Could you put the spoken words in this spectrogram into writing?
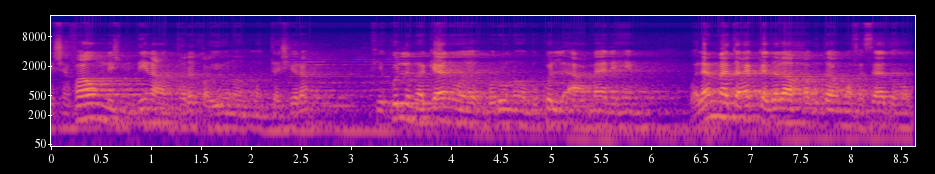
كشفهم نجم الدين عن طريق عيونهم المنتشرة في كل مكان ويخبرونه بكل أعمالهم ولما تأكد له حقدهم وفسادهم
